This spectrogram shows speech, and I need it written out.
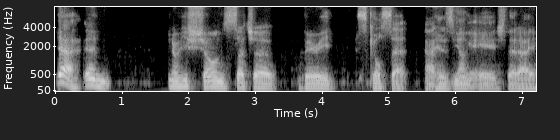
yeah, and you know he's shown such a varied skill set at his young age that I,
